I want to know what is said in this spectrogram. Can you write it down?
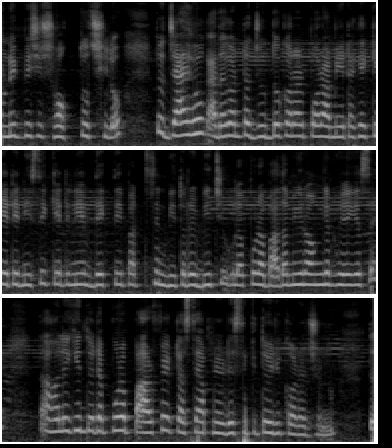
অনেক বেশি শক্ত ছিল। তো যাই হোক, আধা ঘণ্টা যুদ্ধ করার পর আমি এটাকে কেটে নিছি, কেটে নিয়ে দেখতেই পাচ্ছেন ভিতরের বিচিগুলো পুরো বাদামি রঙের হয়ে গেছে। তাহলে কিন্তু এটা পুরো পারফেক্ট আছে আপনার রেসিপি তৈরি করার জন্য। তো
